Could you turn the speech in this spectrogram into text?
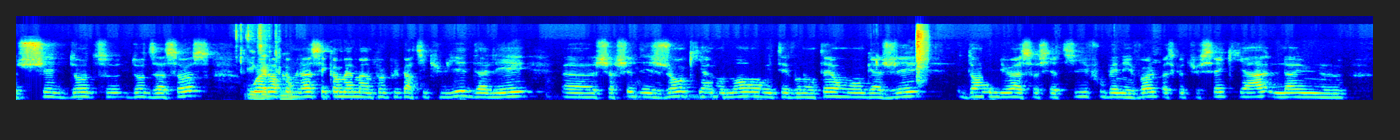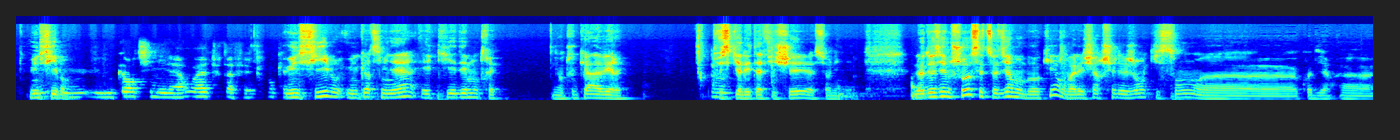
chez d'autres assos, ou alors comme là, c'est quand même un peu plus particulier d'aller chercher des gens qui à un moment ont été volontaires ou engagés dans le milieu associatif ou bénévole, parce que tu sais qu'il y a là une une fibre. Une, corde similaire, ouais, tout à fait. Une fibre, une corde similaire et qui est démontrée, et en tout cas avérée. Puisqu'elle est affichée sur ligne. La deuxième chose, c'est de se dire bon, bah, ok, on va aller chercher les gens qui sont, euh, quoi dire, euh,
